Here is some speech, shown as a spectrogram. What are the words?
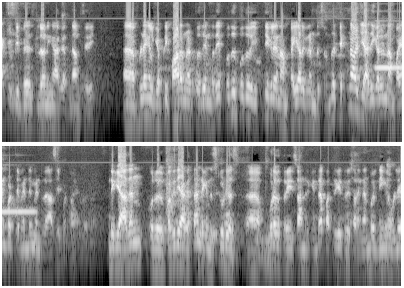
ஆக்டிவிட்டி பேஸ்ட் லேர்னிங்காக இருந்தாலும் சரி பிள்ளைங்களுக்கு எப்படி பாடம் நடத்துவது என்பதை புது புது யுக்திகளை நாம் கையாளுகிறோம் என்று சொல்லும்போது டெக்னாலஜி அதிகளவில் நாம் பயன்படுத்த வேண்டும் என்று ஆசைப்பட்டோம். இன்றைக்கு அதன் ஒரு பகுதியாகத்தான் இன்றைக்கு இந்த ஸ்டூடியோஸ் ஊடகத்துறை சார்ந்திருக்கின்ற பத்திரிகை துறை சார்ந்த நண்பர்கள் நீங்களும் உள்ளே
